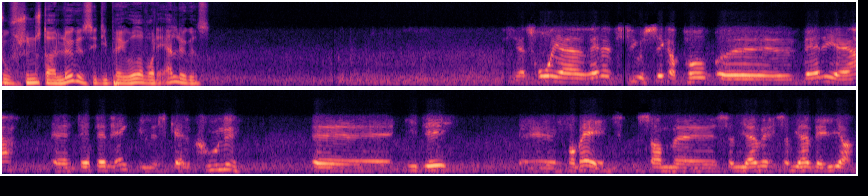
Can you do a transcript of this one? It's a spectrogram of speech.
du synes, der er lykkedes i de perioder, hvor det er lykkedes? Jeg tror, jeg er relativt sikker på, øh, hvad det er, at den enkelte skal kunne øh, i det øh, format, som, øh, som, jeg, som jeg vælger.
